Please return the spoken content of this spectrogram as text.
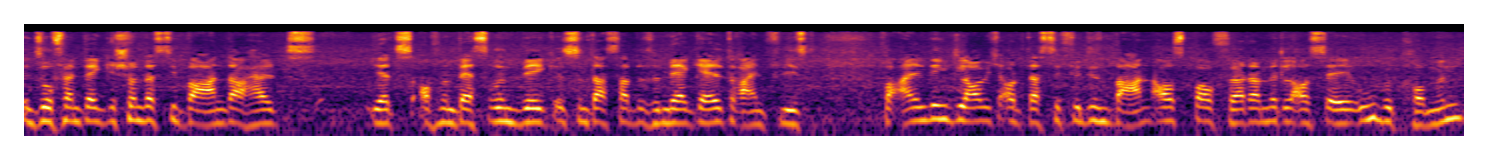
Insofern denke ich schon, dass die Bahn da halt jetzt auf einem besseren Weg ist und dass da ein bisschen mehr Geld reinfließt. Vor allen Dingen glaube ich auch, dass sie für diesen Bahnausbau Fördermittel aus der EU bekommen,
